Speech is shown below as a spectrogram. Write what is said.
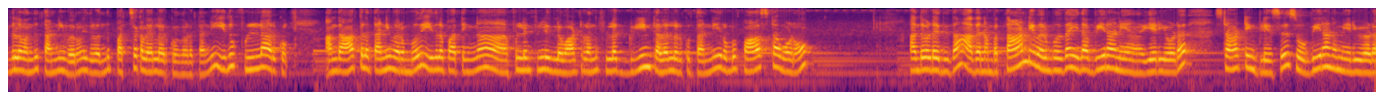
இதில் வந்து தண்ணி வரும். இதில் வந்து பச்சை கலரில் இருக்கும் இதோட தண்ணி. இது ஃபுல்லாக இருக்கும். அந்த ஆற்றுல தண்ணி வரும்போது இதில் பார்த்தீங்கன்னா ஃபுல் அண்ட் ஃபுல் இதில் வாட்டர் வந்து ஃபுல்லாக க்ரீன் கலரில் இருக்கும் தண்ணி. ரொம்ப ஃபாஸ்ட்டாக ஓடும். அதோட இதுதான். அதை நம்ம தாண்டி வரும்போது தான் இதான் வீராணி ஏரியோட ஸ்டார்டிங் பிளேஸு ஸோ வீராணம் ஏரியோட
